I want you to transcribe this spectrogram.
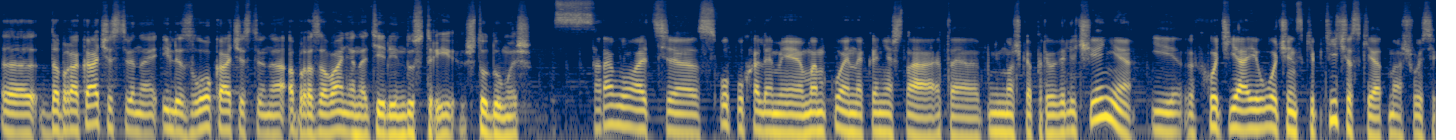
э, доброкачественное или злокачественное образование на телеиндустрии. Что думаешь? Сравнивать э, с опухолями мемкоины, конечно, это немножко преувеличение. И хоть я и очень скептически отношусь,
